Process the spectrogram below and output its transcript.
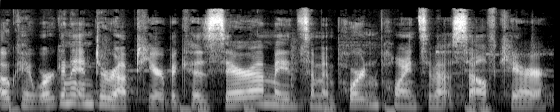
Okay, we're going to interrupt here because Sarah made some important points about self care.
